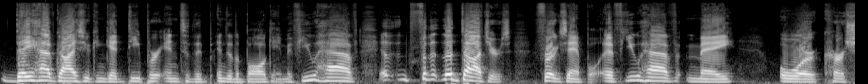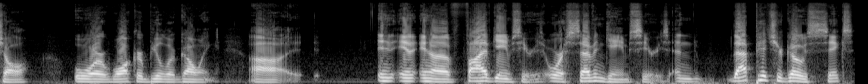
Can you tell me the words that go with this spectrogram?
they have guys who can get deeper into the into the ball game. If you have uh, for the, the Dodgers, for example, if you have May or Kershaw or Walker Buehler going uh, in, in in a five game series or a seven game series, and that pitcher goes six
